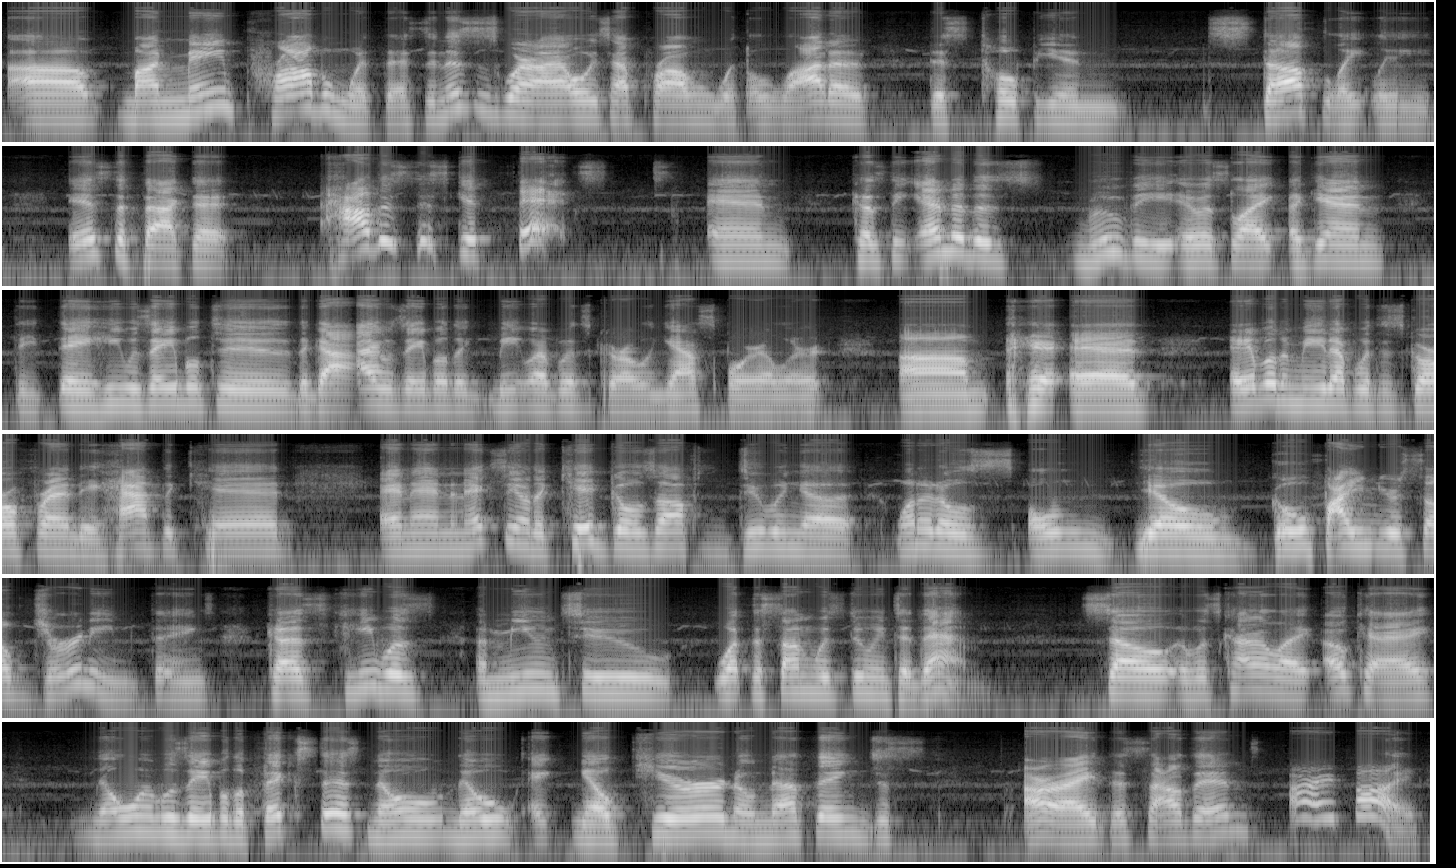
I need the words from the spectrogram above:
Uh, my main problem with this, and this is where I always have problem with a lot of dystopian stuff lately, is the fact that how does this get fixed? And because the end of this movie, it was like again, the, they, he was able to, the guy was able to meet up with his girl, and yeah, spoiler alert, um, and able to meet up with his girlfriend. They have the kid, and then the next thing you know, the kid goes off doing a one of those old, you know, go find yourself journey things because he was immune to what the sun was doing to them. So it was kind of like, okay, no one was able to fix this. No, no, eh, you know, cure, no nothing. Just all right. This is how it ends. All right, fine.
